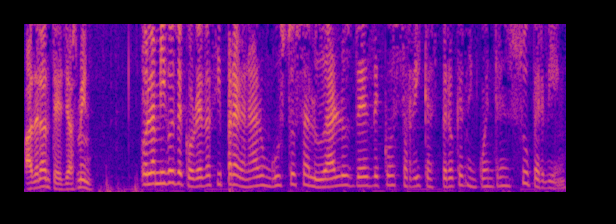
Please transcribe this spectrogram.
Adelante, Yasmín. Hola amigos de Corred así para ganar, un gusto saludarlos desde Costa Rica, espero que se encuentren súper bien.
